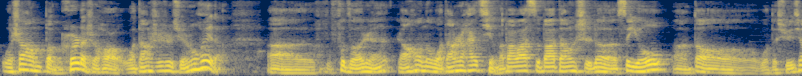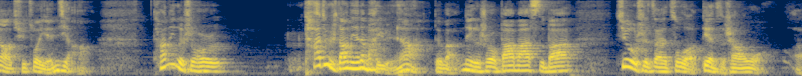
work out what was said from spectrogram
我上本科的时候，我当时是学生会的啊负责人，然后呢，我当时还请了八八四八当时的 CEO 啊到我的学校去做演讲，他那个时候。他就是当年的马云啊，对吧？那个时候八八四八就是在做电子商务啊，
